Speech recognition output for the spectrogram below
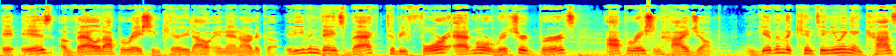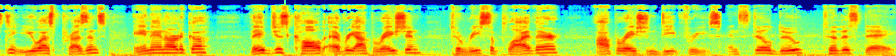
it is a valid operation carried out in Antarctica. It even dates back to before Admiral Richard Byrd's Operation High Jump. And given the continuing and constant U.S. presence in Antarctica, they've just called every operation to resupply there Operation Deep Freeze, and still do to this day.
